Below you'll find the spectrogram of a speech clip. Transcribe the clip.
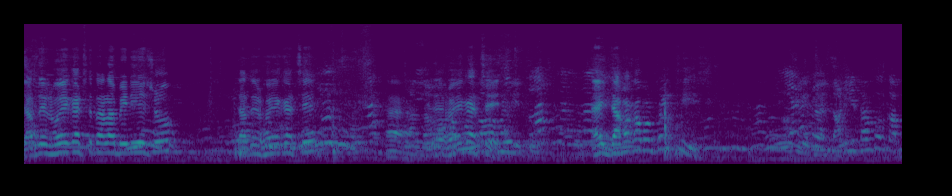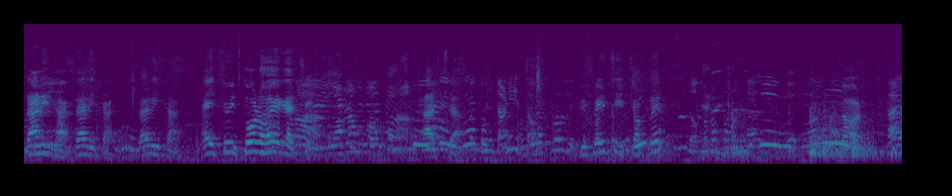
যাদের হয়ে গেছে তারা বেরিয়েছো। যাদের হয়ে গেছে? হ্যাঁ হয়ে গেছে? এই জামা কাপড় পেয়েছিস দাঁড়িয়ে থাকো দাঁড়িয়ে থাক দাঁড়িয়ে থাক এই তুই তোর হয়ে গেছে। আচ্ছা। তুই পেয়েছিস চকলেট? হ্যাঁ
